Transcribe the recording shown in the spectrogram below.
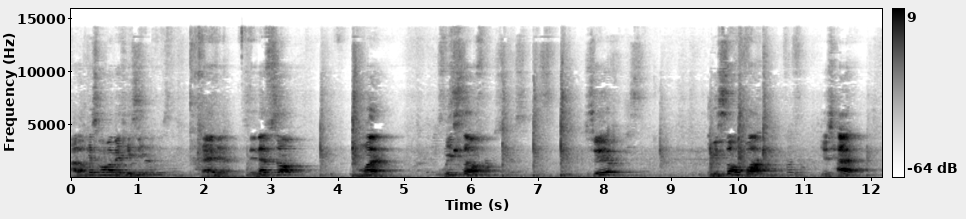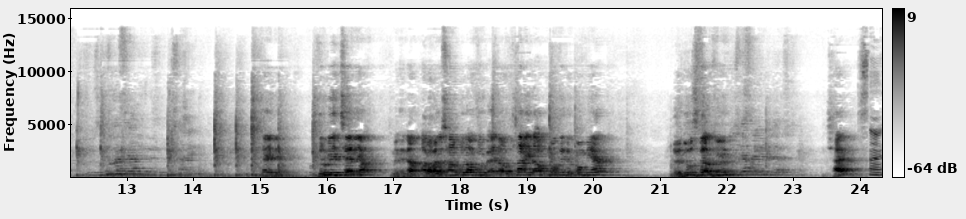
Alors, qu'est-ce qu'on va mettre ici Très bien. C'est 900 moins 800 sur 803 يشحال؟ très bien. الضرورية الثانية من هنا alors هنا شحال نقولوا نقولوا بأنه طلع إلى augmenté de combien de 12 virgule شحال 5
